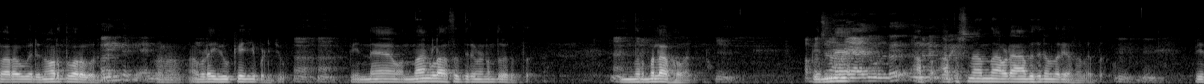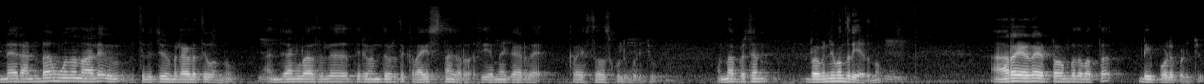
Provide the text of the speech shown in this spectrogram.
പറവൂര് നോർത്ത് പറവൂര്. എനിക്കറിയാം ആ, അവിടെ യു കെ ജി പഠിച്ചു. ആ ആ. പിന്നെ ഒന്നാം ക്ലാസ് തിരുവനന്തപുരത്ത്. നിർമ്മല ഭവൻ. പിന്നെ അപ്പച്ചൻ അന്ന് അവിടെ ആവശ്യം അറിയാൻ സമയത്ത്. പിന്നെ രണ്ട് മൂന്ന് നാല് തിരിച്ച് വിമലയാളത്തിൽ വന്നു. അഞ്ചാം ക്ലാസ്സിൽ തിരുവനന്തപുരത്ത് ക്രൈസ്റ്റ് നഗർ സി എം എക്കാരുടെ ക്രൈസ്തവ സ്കൂളിൽ പഠിച്ചു. അന്ന് അപ്പച്ചൻ റവന്യൂ മന്ത്രിയായിരുന്നു. ആറ് ഏഴ് എട്ട് ഒമ്പത് പത്ത് ഡി പോളിൽ പഠിച്ചു.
